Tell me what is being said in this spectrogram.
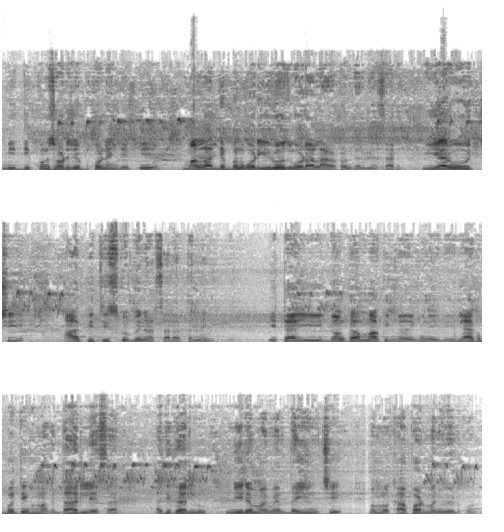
మీ దిక్కును చోట చెప్పుకోండి అని చెప్పి మళ్ళా దెబ్బను కూడా ఈరోజు కూడా లాగటం జరిగింది సార్. విఆర్ఓ వచ్చి ఆపి తీసుకుపోయినాడు సార్ అతన్ని. ఇట ఈ డొంక మాకు ఇది లేకపోతే మాకు దారి లేదు సార్. అధికారులు మీరే మా మీద దయించి మమ్మల్ని కాపాడమని వేడుకుంటున్నాం.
